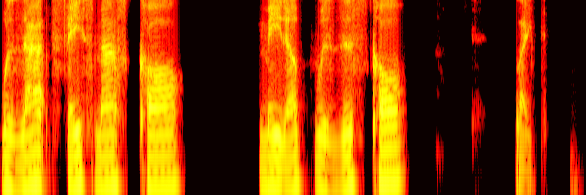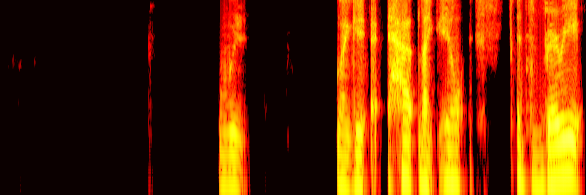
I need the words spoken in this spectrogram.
was that face mask call made up? Was this call like we like it had like you know it's very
